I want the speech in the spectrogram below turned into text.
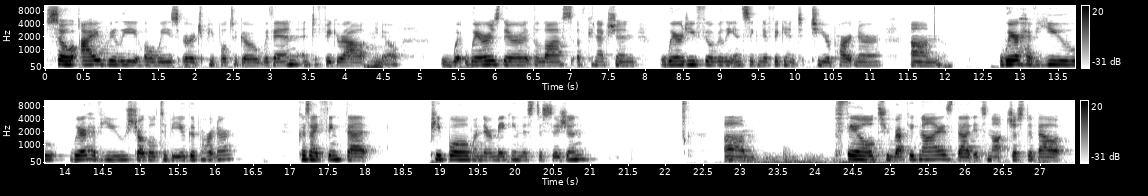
So I really always urge people to go within and to figure out, you mm-hmm. know, Wh- where is there the loss of connection? Where do you feel really insignificant to your partner? Um, yeah. Where have you where have you struggled to be a good partner? Because I think that people, when they're making this decision, um, fail to recognize that it's not just about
